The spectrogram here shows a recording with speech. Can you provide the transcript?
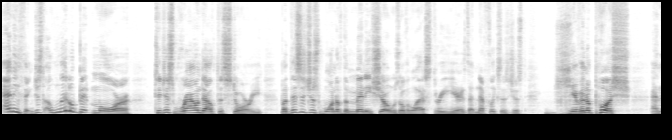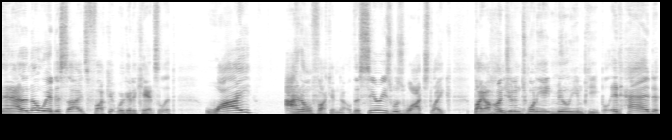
anything, just a little bit more to just round out the story. But this is just one of the many shows over the last three years that Netflix has just given a push and then out of nowhere decides, fuck it, we're going to cancel it. Why? I don't fucking know. The series was watched like by 128 million people. It had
